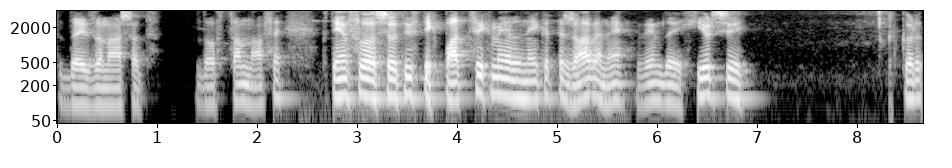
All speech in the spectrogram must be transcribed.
tudi zanašati. Dost sam na sebe. Potem so še v tistih padcih imeli neke težave. Ne? Vem, da je Hirši, kar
